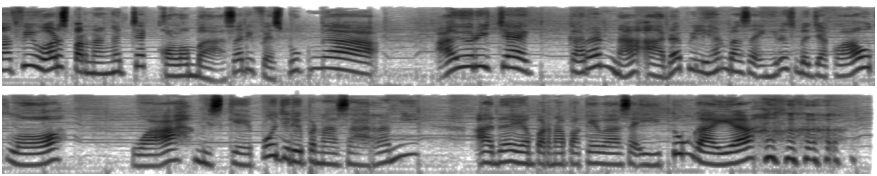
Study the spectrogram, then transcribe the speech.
Smart viewers pernah ngecek kolom bahasa di Facebook nggak? Ayo dicek, karena ada pilihan bahasa Inggris bajak laut loh. Wah, Miss Kepo jadi penasaran nih. Ada yang pernah pakai bahasa itu nggak ya?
